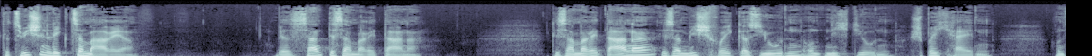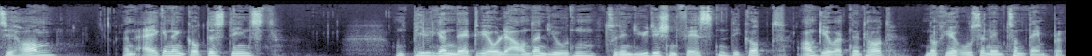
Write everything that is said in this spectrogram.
Dazwischen liegt Samaria. Wer sind die Samaritaner? Die Samaritaner ist ein Mischvolk aus Juden und Nichtjuden, sprich Heiden. Und sie haben einen eigenen Gottesdienst und pilgern nicht wie alle anderen Juden zu den jüdischen Festen, die Gott angeordnet hat, nach Jerusalem zum Tempel.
